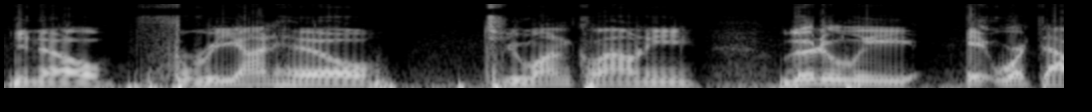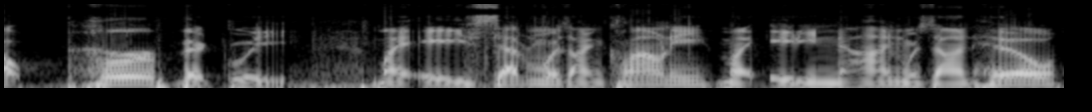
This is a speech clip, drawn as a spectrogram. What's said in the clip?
You know, three on Hill, two on Clowney. Literally, it worked out perfectly. My 87 was on Clowney. My 89 was on Hill.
